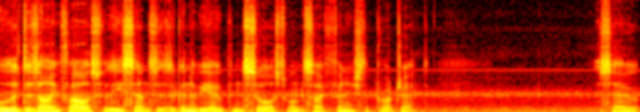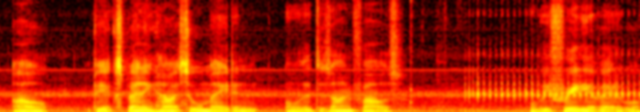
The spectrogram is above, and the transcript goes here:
All the design files for these sensors are going to be open sourced once I finish the project. So I'll be explaining how it's all made and all the design files will be freely available.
